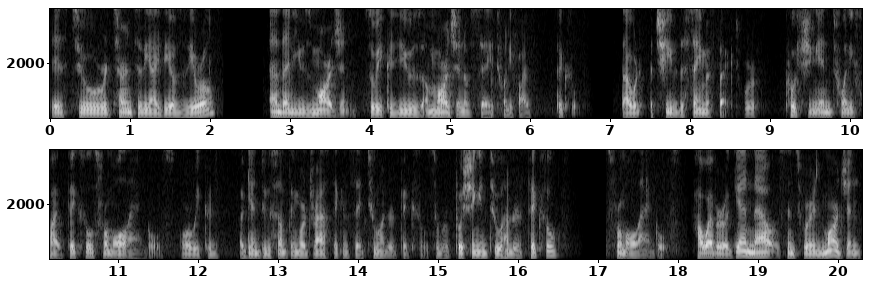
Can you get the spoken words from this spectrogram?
is to return to the idea of zero and then use margin. So we could use a margin of say 25 pixels. That would achieve the same effect. We're pushing in 25 pixels from all angles. Or we could again do something more drastic and say 200 pixels. So we're pushing in 200 pixels from all angles. However, again, now since we're in margin,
